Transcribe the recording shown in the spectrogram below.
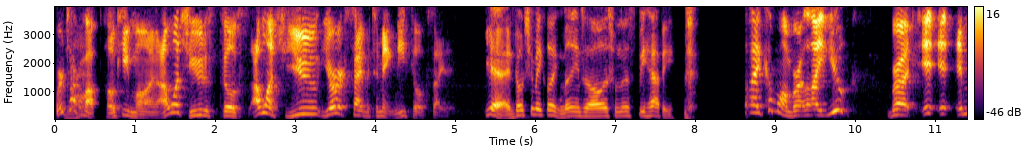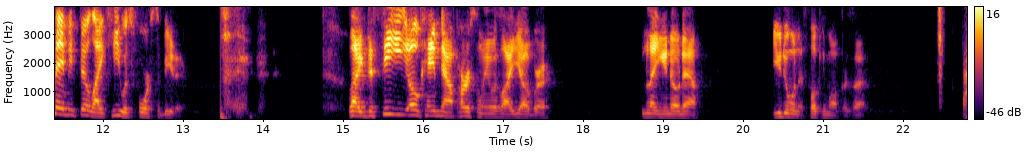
we're talking about Pokemon. I want you to feel. I want you your excitement to make me feel excited. Yeah, and don't you make like millions of dollars from this? Be happy. Like, come on, bro. Like you, bro. It, it it made me feel like he was forced to be there. Like the CEO came down personally and was like, "Yo, bro, I'm letting you know now. You doing this Pokemon present?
